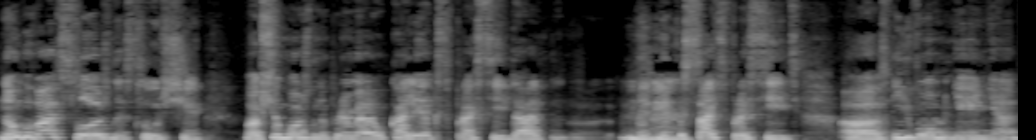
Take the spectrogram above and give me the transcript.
Но бывают сложные случаи. Вообще можно, например, у коллег спросить, да, mm-hmm. написать, спросить э, его мнение.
